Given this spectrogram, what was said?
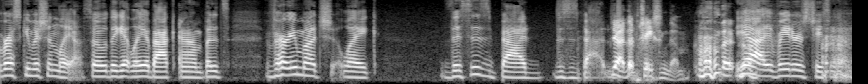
rescue mission Leia. So they get Leia back. Um, but it's very much like this is bad. This is bad. Yeah, they're chasing them. That- Yeah, Raiders chasing them.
